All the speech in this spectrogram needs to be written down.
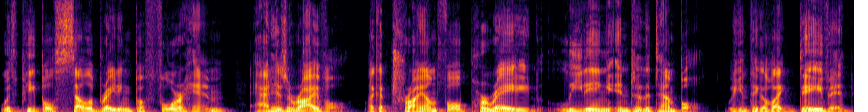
with people celebrating before him at his arrival, like a triumphal parade leading into the temple. We can think of like David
